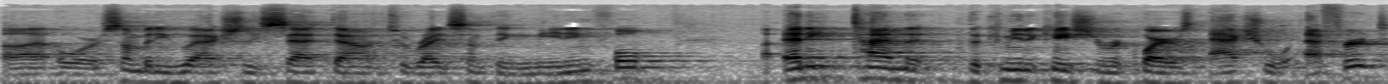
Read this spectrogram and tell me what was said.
uh, or somebody who actually sat down to write something meaningful, any time that the communication requires actual effort,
